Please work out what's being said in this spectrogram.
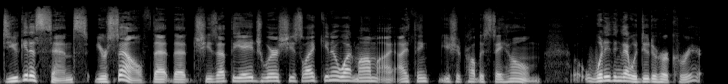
do you get a sense yourself that, that she's at the age where she's like, you know what, mom, I, I think you should probably stay home? What do you think that would do to her career?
